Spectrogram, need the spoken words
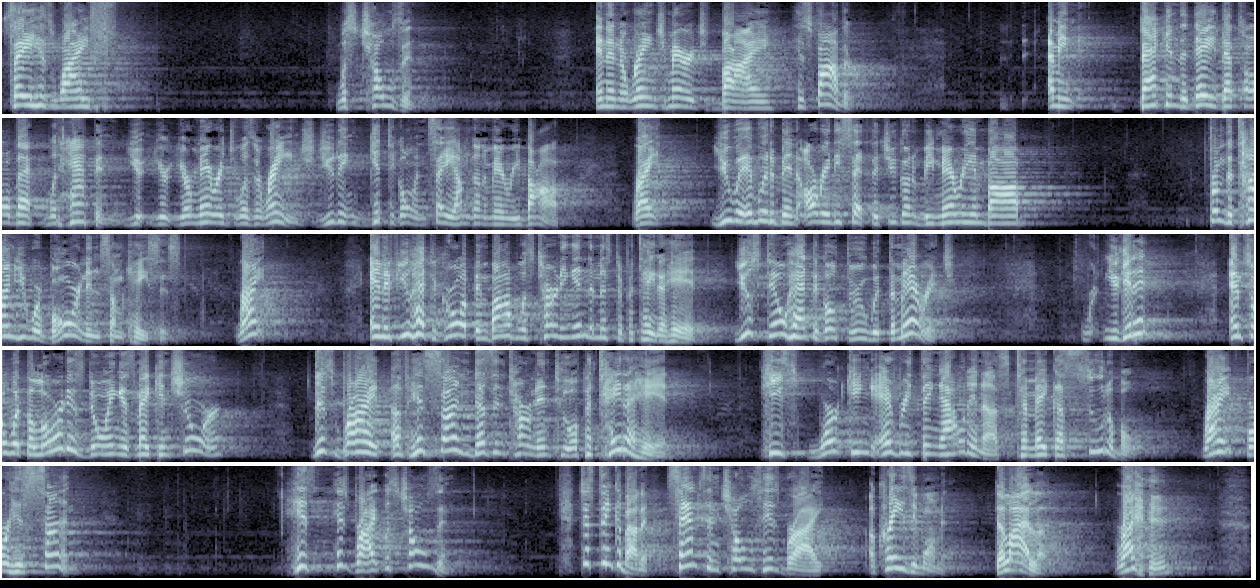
Say his wife was chosen in an arranged marriage by his father. I mean, back in the day, that's all that would happen. Your, your, your marriage was arranged. You didn't get to go and say, I'm going to marry Bob, right? You, it would have been already set that you're going to be marrying Bob from the time you were born in some cases, right? And if you had to grow up and Bob was turning into Mr. Potato Head, you still had to go through with the marriage. You get it? And so, what the Lord is doing is making sure this bride of his son doesn't turn into a potato head. He's working everything out in us to make us suitable, right, for his son. His, his bride was chosen. Just think about it. Samson chose his bride, a crazy woman, Delilah, right?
